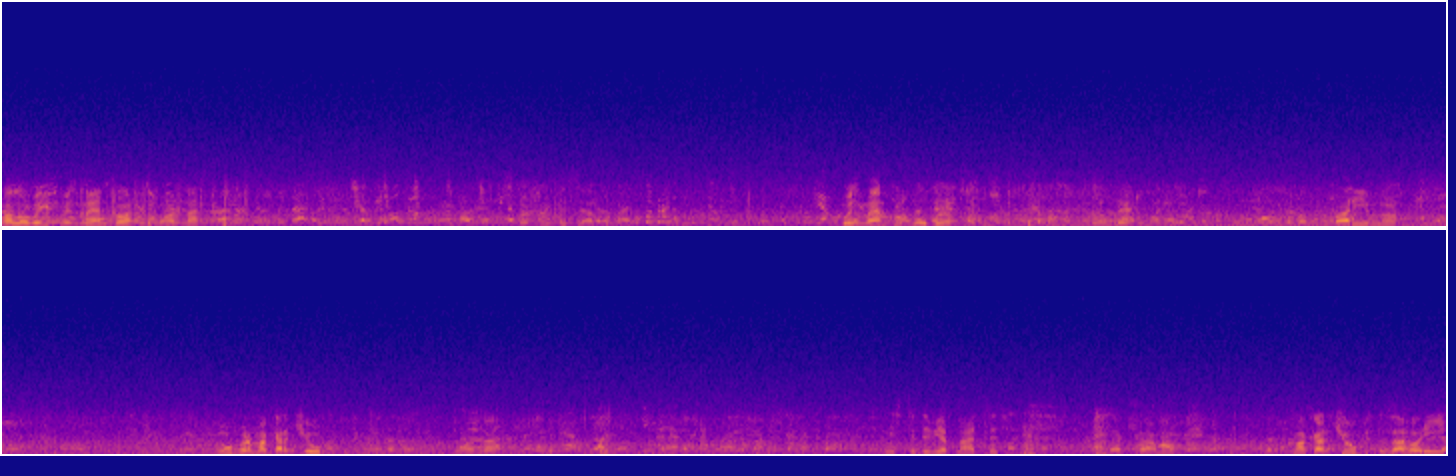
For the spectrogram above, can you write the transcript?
Воловий, Кузьменко, можна. 160. Кузьменко, Бубер. Добре. Два рівно. Бубер, Макарчук. Можна. 219. Так само. Макарчук, Загорій.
